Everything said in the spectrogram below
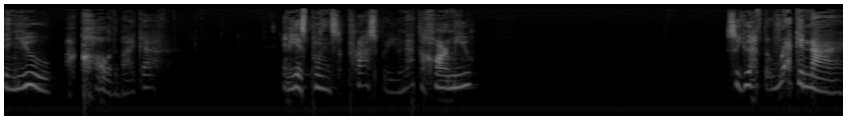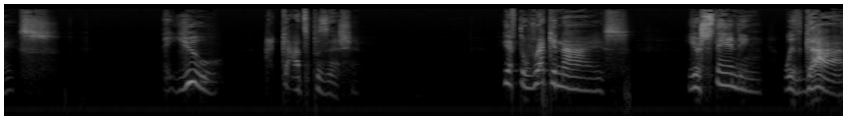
then you are called by God. And he has plans to prosper you, not to harm you. So you have to recognize that you are God's possession. You have to recognize you're standing with God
